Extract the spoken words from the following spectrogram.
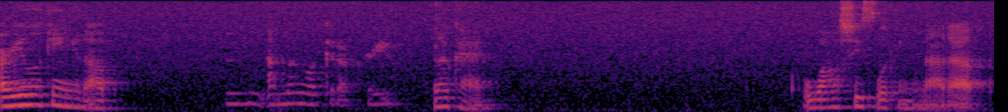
Are you looking it up? hmm I'm gonna look it up for you. Okay. While she's looking that up,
